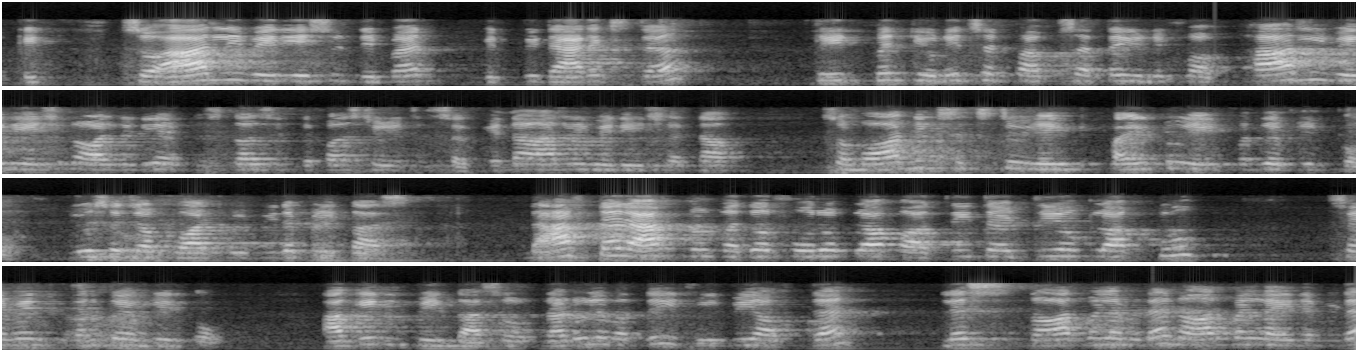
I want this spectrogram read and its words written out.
Okay. So hourly variation demand will be directs the treatment units and pumps at the uniform. Hourly variation already I have discussed in the first unit itself. In hourly variation now. So morning 6 to 8, 5 to 8 வந்து எப்படி இருக்கும்? Usage of what will be the peak hours. After afternoon வந்து ஒரு four o'clock or three third three o'clock to seven வரைக்கும் எப்படி இருக்கும்? அகைன் பீக்கா ஸோ நடுவில் வந்து it will be after less நார்மலை விட நார்மல் லைனை விட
